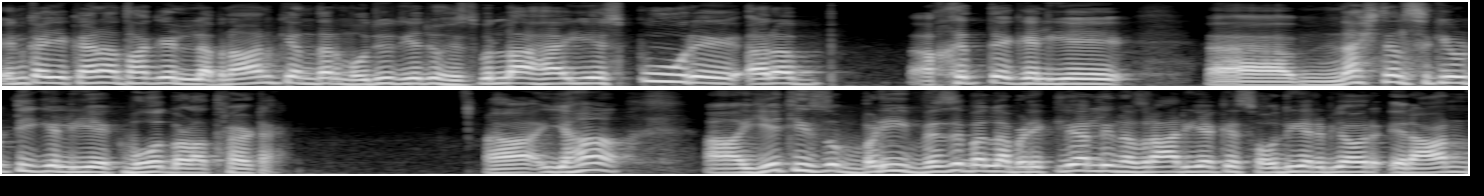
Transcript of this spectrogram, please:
ان کا یہ کہنا تھا کہ لبنان کے اندر موجود یہ جو حزب اللہ ہے، یہ اس پورے عرب خطے کے لیے نیشنل سیکیورٹی کے لیے ایک بہت بڑا تھرٹ ہے۔ یہاں یہ چیز تو بڑی ویزیبل ہے، بڑی کلیئرلی نظر آ رہی ہے کہ سعودی عربیہ اور ایران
